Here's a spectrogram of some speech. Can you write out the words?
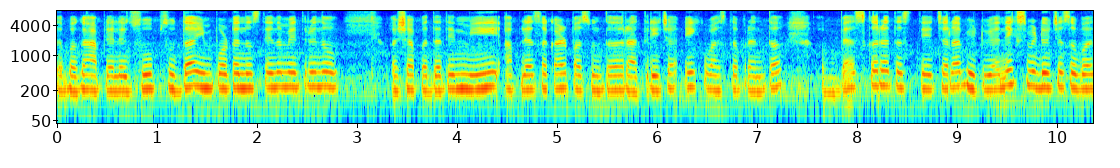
तर बघा आपल्याला झोपसुद्धा इम्पॉर्टंट असते ना मैत्रिणींनो? अशा पद्धतीने मी आपल्या सकाळपासून तर रात्रीच्या एक वाजतापर्यंत अभ्यास करत असते. चला भेटूया नेक्स्ट व्हिडिओच्या सोबत.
